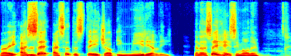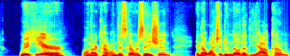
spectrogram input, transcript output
right? I mm-hmm. set I set the stage up immediately, and I say, "Hey, Simone, we're here on our on this conversation, and I want you to know that the outcome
